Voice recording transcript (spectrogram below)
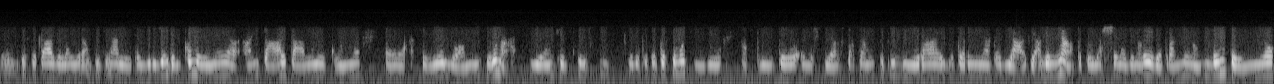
eh, in questo caso lei era un funzionario il dirigente del comune, a, a, al tavolo con eh, solo uomini, solo maschi e anche questi, credo che per questo motivo appunto eh, sia stata molto più dura e determinata di altri. Ha dominato poi la scena genovese per almeno un ventennio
